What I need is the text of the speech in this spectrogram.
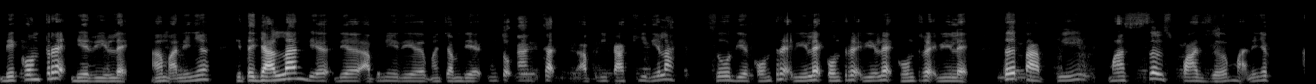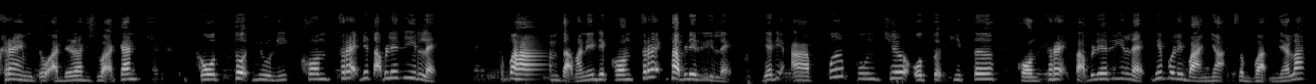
Dia contract dia relax. Ha maknanya kita jalan dia dia apa ni dia macam dia untuk ngangkat apa ni kaki ni lah. So dia contract relax contract relax contract relax. Tetapi muscle spasm maknanya cramp tu adalah disebabkan otot you ni contract dia tak boleh relax. Faham tak? Maknanya dia contract tak boleh relax jadi apa punca otot kita kontrak tak boleh relax? Dia boleh banyak sebabnya lah.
